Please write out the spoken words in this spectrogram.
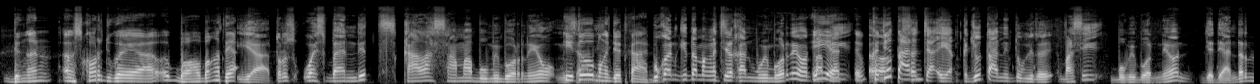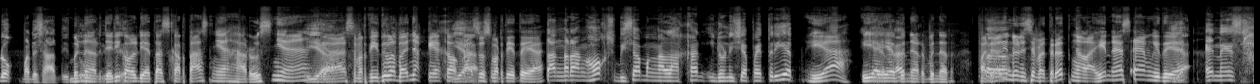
Dengan eh, skor juga ya eh, bawah banget ya. Iya, terus West Bandits kalah sama Bumi Borneo misalnya. Itu mengejutkan. Bukan kita mengecilkan Bumi Borneo tapi Iya, eh, kejutan. seca- iya, kejutan itu gitu. Pasti Bumi Borneo jadi underdog pada saat itu. Benar. gitu Jadi ya. kalau di atas kertasnya harusnya Iya. ya seperti itulah banyak ya kalau Iya. kasus seperti itu ya. Tangerang Hawks bisa mengalahkan Indonesia Patriot. Iya, iya, Iya iya kan? benar, benar. Padahal Eh, Indonesia Patriot ngalahin SM gitu ya. Iya, NSH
